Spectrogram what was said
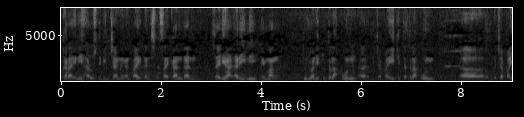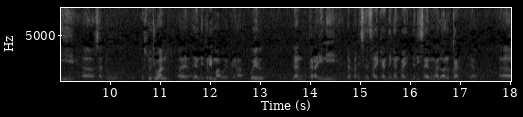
perkara ini harus dibincang dengan baik dan diselesaikan dan saya lihat hari ini memang tujuan itu telah pun uh, dicapai kita telah pun uh, mencapai uh, satu persetujuan uh, yang diterima oleh pihak kuil dan perkara ini dapat diselesaikan dengan baik. Jadi saya mengalu-alukan ya uh,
